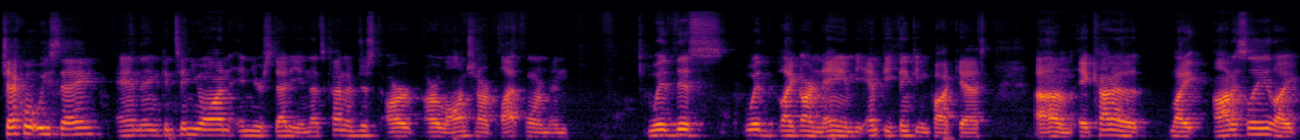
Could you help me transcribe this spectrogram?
check what we say and then continue on in your study. And that's kind of just our our launch and our platform. And with this with like our name, the Empty Thinking Podcast, um, it kind of like honestly like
